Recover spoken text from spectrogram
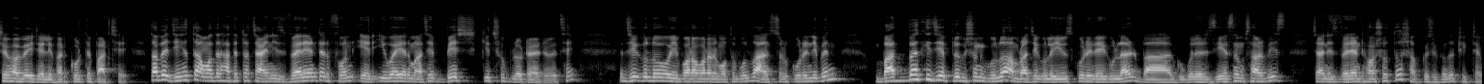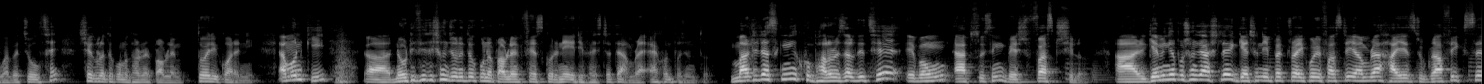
সেভাবেই ডেলিভার করতে পারছে। তবে যেহেতু আমাদের হাতেটা চাইনিজ ভ্যারিয়েন্টের ফোন এর ইউআই এর মাঝে বেশ কিছু ব্লোটার রয়েছে যেগুলো ওই বরাবরের মতো বলব আনস্টল করে নেবেন। বাদবাকি যে অ্যাপ্লিকেশনগুলো আমরা যেগুলো ইউজ করি রেগুলার বা গুগলের জিএসএম সার্ভিস চাইনিজ ভ্যারিয়েন্ট হওয়া সত্ত্বেও সব কিছু কিন্তু ঠিকঠাকভাবে চলছে, সেগুলোতে কোনো ধরনের প্রবলেম তৈরি করেনি। এমনকি নোটিফিকেশন জনিত কোনো প্রবলেম ফেস করেনি এই ডিভাইসটাতে আমরা এখন পর্যন্ত। মাল্টিটাস্কিংয়ে খুব ভালো রেজাল্ট দিচ্ছে এবং অ্যাপ সুইচিং বেশ ফাস্ট ছিল। আর গেমিংয়ের প্রসঙ্গে আসলে গেনশন ইম্প্যাক্ট ট্রাই করি ফার্স্টেই আমরা হাইয়েস্ট গ্রাফিক্সে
